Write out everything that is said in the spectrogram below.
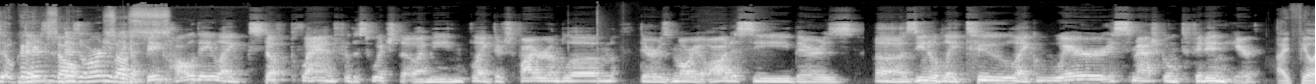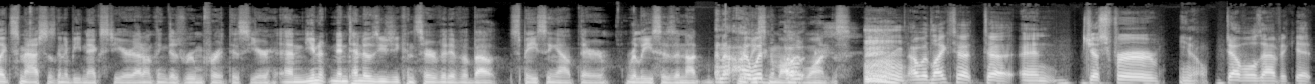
Okay, there's, so- there's already so like a big holiday like stuff planned for the switch though i mean like there's fire emblem there's mario odyssey there's uh, xenoblade 2 like where is smash going to fit in here I feel like Smash is going to be next year. I don't think there's room for it this year. And you know, Nintendo's usually conservative about spacing out their releases and not And I releasing would- them I all would- at once. I would like to, to and just for you know devil's advocate,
